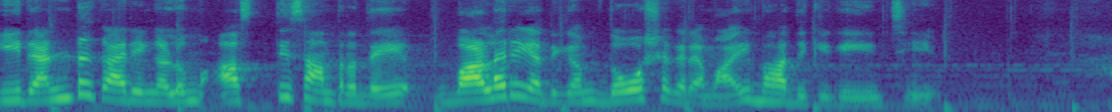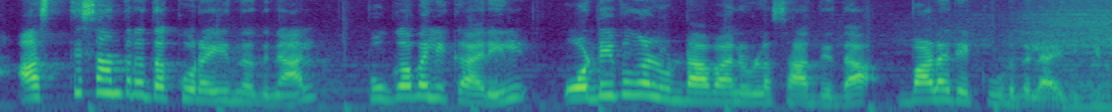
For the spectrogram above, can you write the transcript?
ഈ രണ്ട് കാര്യങ്ങളും അസ്ഥി സാന്ദ്രതയെ വളരെയധികം ദോഷകരമായി ബാധിക്കുകയും ചെയ്യും. അസ്ഥി സാന്ദ്രത കുറയുന്നതിനാൽ പുകവലിക്കാരിൽ ഒടിവുകൾ ഉണ്ടാവാനുള്ള സാധ്യത വളരെ കൂടുതലായിരിക്കും.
